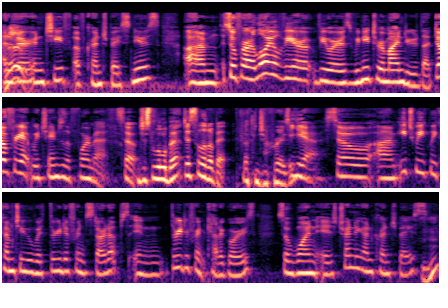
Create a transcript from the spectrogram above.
editor in chief of Crunchbase News. Um, so, for our loyal viewer, viewers, we need to remind you that don't forget we changed the format. So, Just a little bit? just a little bit. Nothing too crazy. Yeah. So um, each week we come to you with three different startups in three different categories. So one is trending on Crunchbase. Mm-hmm.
